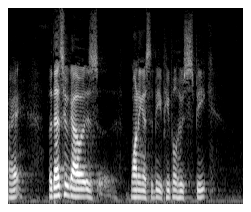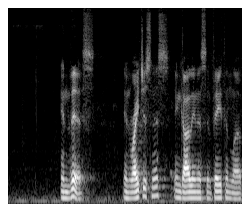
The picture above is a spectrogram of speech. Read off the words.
All right? But that's who God is wanting us to be people who speak in this, in righteousness, in godliness, in faith, and love,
